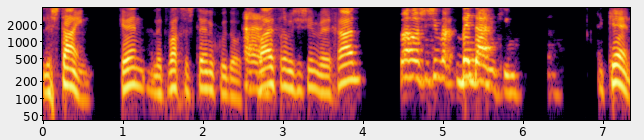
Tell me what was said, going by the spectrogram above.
ל-2, כן? לטווח של שתי נקודות. 17 אה. מ-61. בדנקים. כן,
